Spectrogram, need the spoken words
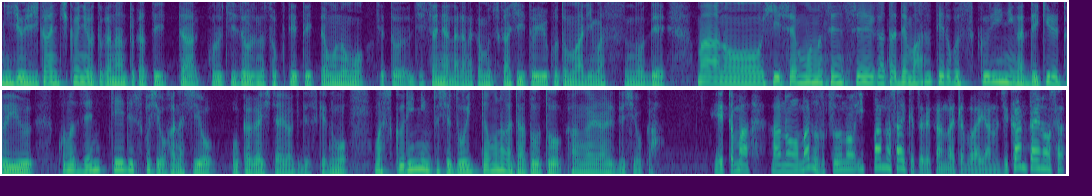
24時間蓄尿とかなんとかっていったコルチゾールの測定といったものもちょっと実際にはなかなか難しいということもありますので、まあ、あの非専門の先生方でもある程度こうスクリーニングができるというこの前提で少しお話をお伺いしたいわけですけども、まあ、スクリーニングとしてどういったものが妥当と考えられるでしょうか？えっ、と、まあ、あの、まず普通の一般の採血で考えた場合、あの、時間帯の差っ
